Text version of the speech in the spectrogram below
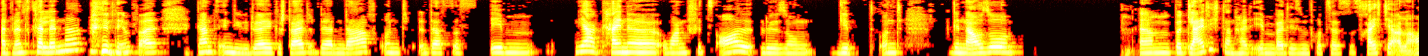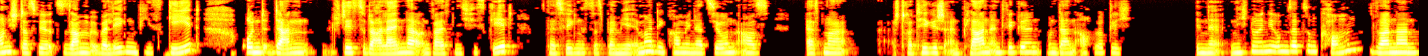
Adventskalender in dem Fall ganz individuell gestaltet werden darf und dass es eben ja keine One-Fits-All-Lösung gibt. Und genauso ähm, begleite ich dann halt eben bei diesem Prozess. Es reicht ja alle auch nicht, dass wir zusammen überlegen, wie es geht und dann stehst du da allein da und weißt nicht, wie es geht. Deswegen ist das bei mir immer die Kombination aus erstmal strategisch einen Plan entwickeln und dann auch wirklich in eine, nicht nur in die Umsetzung kommen, sondern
